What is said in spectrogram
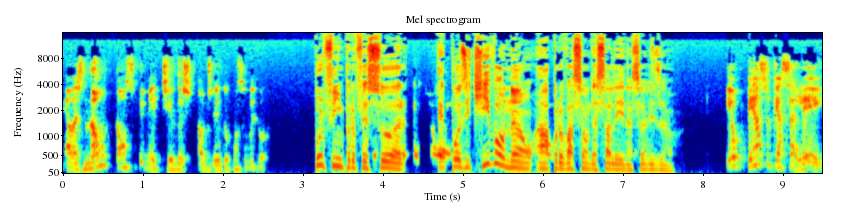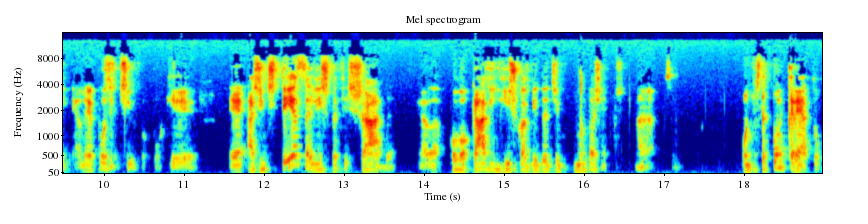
elas não estão submetidas ao direito do consumidor. Por fim, professor, é positiva ou não a aprovação dessa lei, na sua visão? Eu penso que essa lei ela é positiva, porque é, a gente ter essa lista fechada, ela colocava em risco a vida de muita gente. Né? Assim, do ponto de vista concreto,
